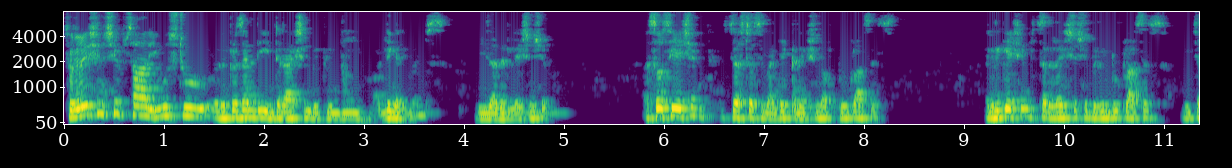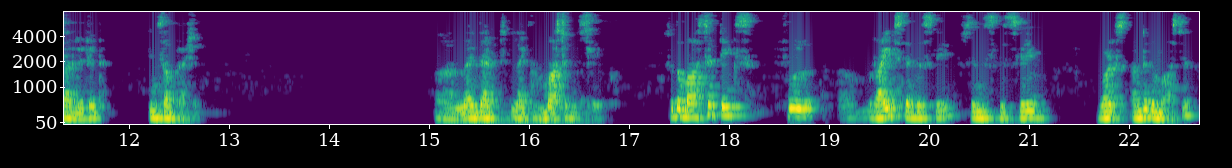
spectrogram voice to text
So relationships are used to represent the interaction between the modeling elements. These are the relationship. Association is just a semantic connection of two classes. Aggregation is a relationship between two classes which are related in some fashion. Uh, like that, like master and slave. So the master takes full rights than the slave, since the slave works under the master.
